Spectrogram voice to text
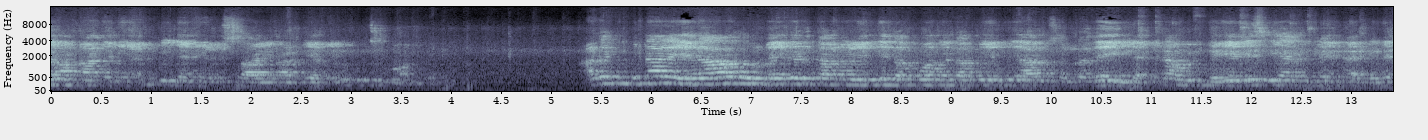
ரஹ்மான் ஜமீஅன் ஃபி அப்படின்னு குறிச்சுக்குவாங்க அதற்கு பின்னாலே ஏதாவது ஒரு மைக்கெடுத்து அவர்கள் எங்கே தப்பு அங்கே தப்பு என்று யாரும் சொல்றதே இல்லை. ஏன்னா அவங்களுக்கு தெரியவே செய்யாததுல என்ன இருக்குன்னே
